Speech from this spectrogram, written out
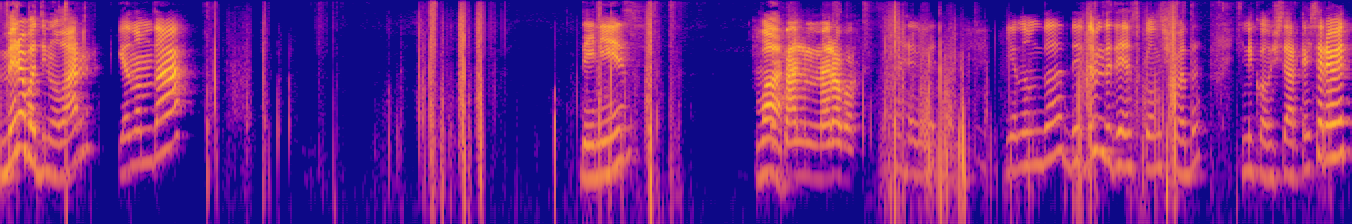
Merhaba dinolar. Yanımda Deniz var. Efendim merhaba. evet. Yanımda dedim de Deniz konuşmadı. Şimdi konuştu arkadaşlar. Evet.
